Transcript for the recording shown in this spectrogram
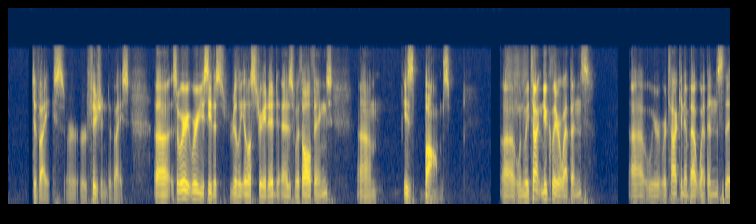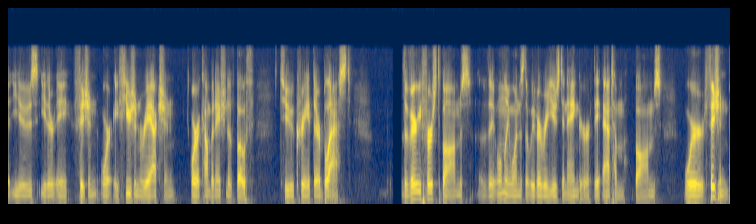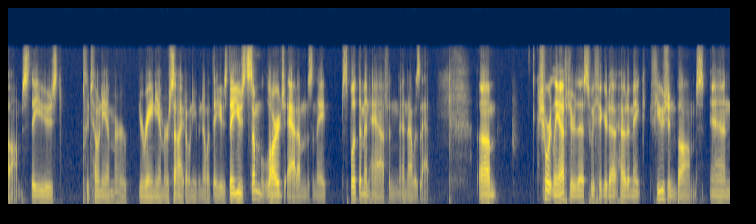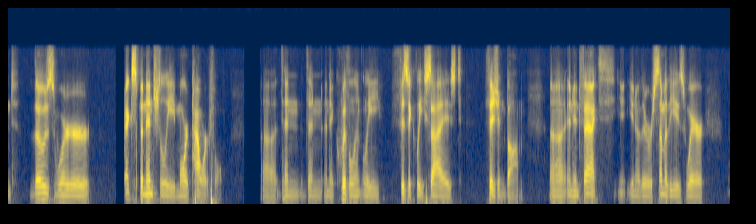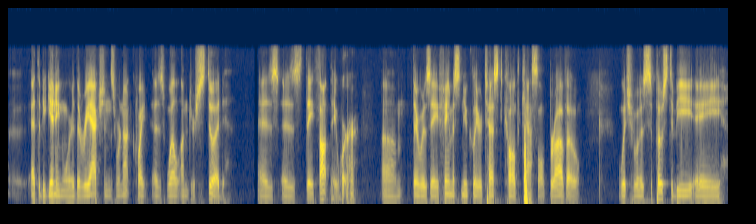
device or, or fission device. Uh, so where, where you see this really illustrated, as with all things, um, is bombs. Uh, when we talk nuclear weapons, uh, we're, we're talking about weapons that use either a fission or a fusion reaction or a combination of both to create their blast. The very first bombs, the only ones that we've ever used in anger, the atom bombs, were fission bombs. They used plutonium or uranium or so I don't even know what they used. They used some large atoms and they split them in half, and, and that was that. Um, shortly after this, we figured out how to make fusion bombs, and those were exponentially more powerful uh, than than an equivalently physically sized fission bomb. Uh, and in fact, you know, there were some of these where uh, at the beginning where the reactions were not quite as well understood as as they thought they were. Um, there was a famous nuclear test called Castle Bravo, which was supposed to be a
